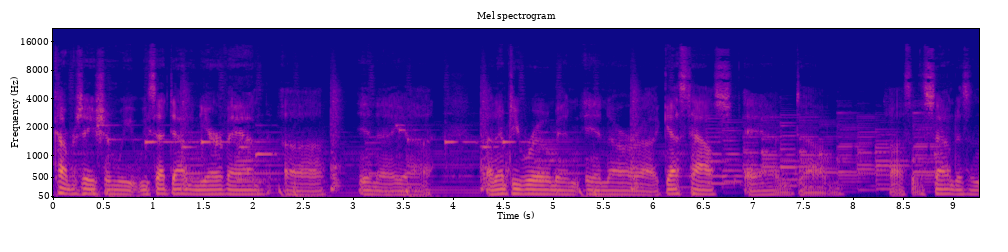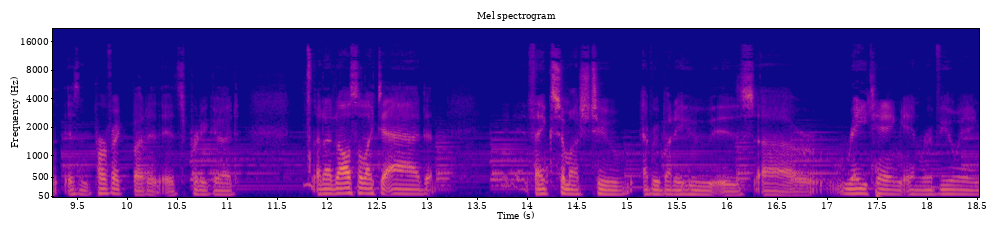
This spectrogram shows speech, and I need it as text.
Conversation we, we sat down in Yerevan uh, in a uh, an empty room in, in our uh, guest house, and um, uh, so the sound isn't isn't perfect, but it, it's pretty good. And I'd also like to add thanks so much to everybody who is uh, rating and reviewing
